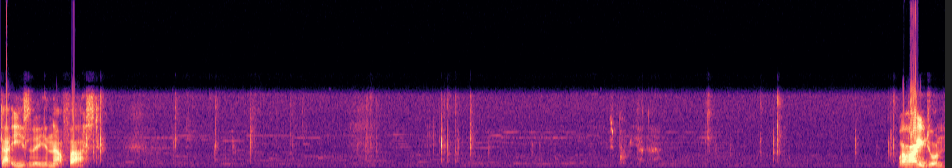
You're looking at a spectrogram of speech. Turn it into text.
That easily and that fast. Where are you, Jordan?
